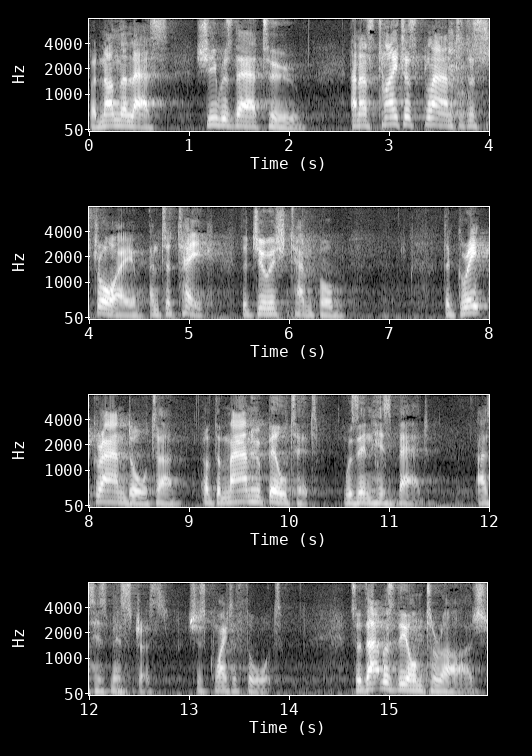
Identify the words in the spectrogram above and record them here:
But nonetheless, she was there too. And as Titus planned to destroy and to take the Jewish temple, the great granddaughter of the man who built it was in his bed as his mistress, which is quite a thought. So that was the entourage.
